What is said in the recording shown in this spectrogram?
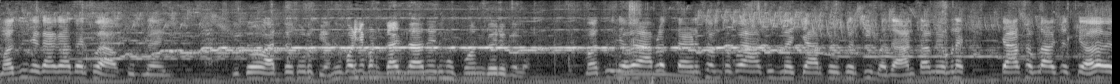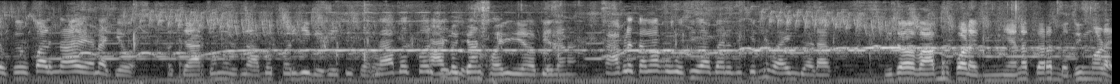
મજૂરી કાકા અત્યારે કોઈ આવતું જ નહીં. ઈ તો આજ તો થોડું પહેનું પડશે પણ કાલ દાદા તો હું ફોન કર્યો પેલો. બધું જ હવે આપણે ત્રણસો તો કોઈ આવતું જ નહીં ચારસો ઉપરથી બધા અને તમે હમણાં ચારસો લાવશો કે હવે કોઈ ઉપાડ ના આવે એના જેવો. ચારસો માં એટલે આબત પડી ગઈ કે શું કરો? લાભ પડી આપણે પડશે ફરી રહ્યા બે જણા? આપણે તમાકુ ઓછી વાપરવાની નથી. કેટલી વાઈન બેઠા એ તો વાબુ પડે. મહેનત કરે બધું મળે.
